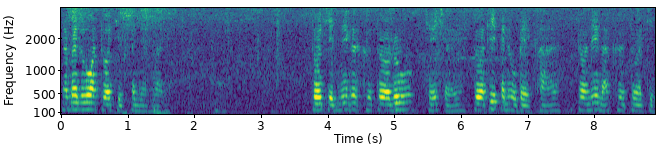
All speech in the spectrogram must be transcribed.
จะไม่รู้ว่าตัวจิตเป็นอย่างไร ตัวจิตนี่ก็คือตัวรู้เฉยๆ ตัวที่เป็นอุเบกขา ตัวนี้แหละคือตัวจิต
